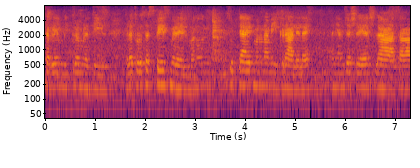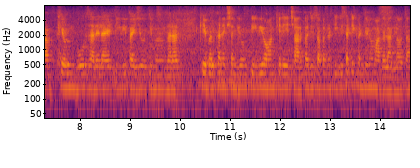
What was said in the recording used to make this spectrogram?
सगळे मित्र मिळतील त्याला थोडंसं स्पेस मिळेल. म्हणून सुट्ट्या आहेत म्हणून आम्ही इकडं आलेलो आहे. आणि आमच्या श्रेयसला आता खेळून बोर झालेला आहे. टी व्ही पाहिजे होती म्हणून घरात केबल कनेक्शन घेऊन टी व्ही ऑन केले. चार पाच दिवसापासून टी व्हीसाठी कंटिन्यू मागं लागला होता.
